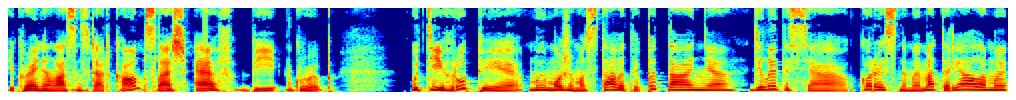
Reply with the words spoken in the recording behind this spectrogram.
ukrainianlessons.com FB Group. У тій групі ми можемо ставити питання, ділитися корисними матеріалами,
